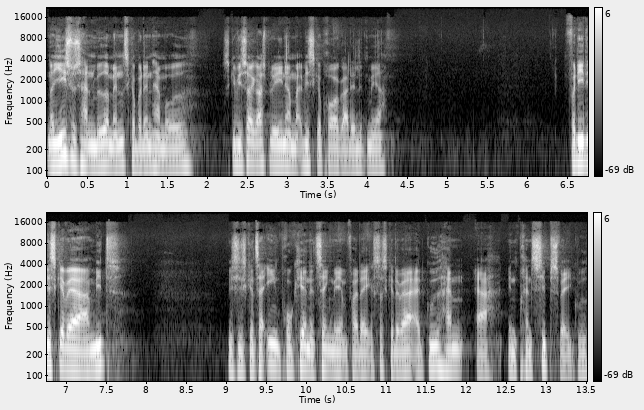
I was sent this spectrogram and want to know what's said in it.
Når Jesus han møder mennesker på den her måde, skal vi så ikke også blive enige om, at vi skal prøve at gøre det lidt mere? Fordi det skal være mit, hvis I skal tage en provokerende ting med hjem fra i dag, så skal det være, at Gud han er en principsvag Gud.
